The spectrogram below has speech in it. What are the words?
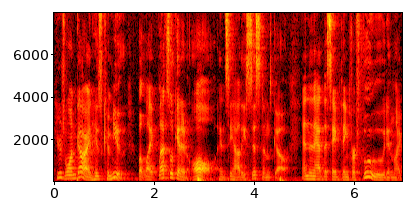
here's one guy and his commute, but like let's look at it all and see how these systems go. And then they had the same thing for food and like,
